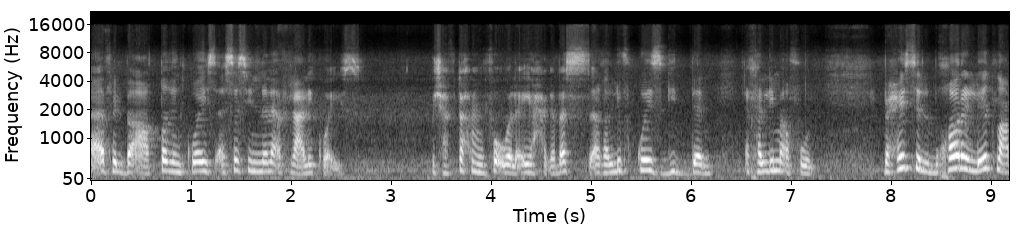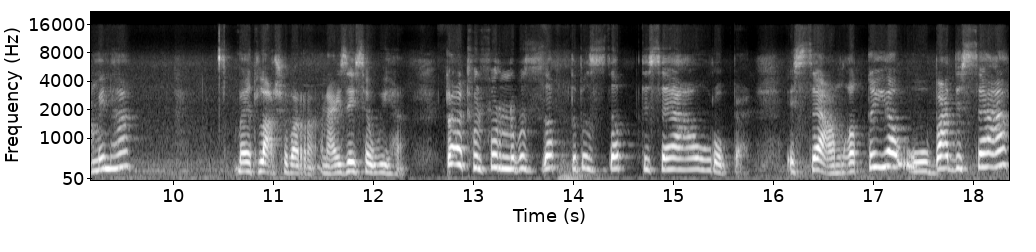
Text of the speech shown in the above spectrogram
أقفل بقى على الطاجن كويس أساسي إن أنا أقفل عليه كويس. مش هفتحه من فوق ولا أي حاجة بس أغلفه كويس جدا أخليه مقفول. بحيث البخار اللي يطلع منها ما يطلعش بره أنا عايزاه يسويها. تقعد في الفرن بالظبط بالظبط ساعة وربع. الساعة مغطية وبعد الساعة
